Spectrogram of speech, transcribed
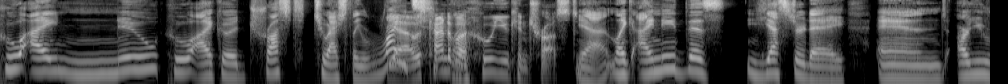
who I knew, who I could trust to actually write. Yeah, it was kind of like, a who you can trust. yeah, like I need this yesterday and are you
